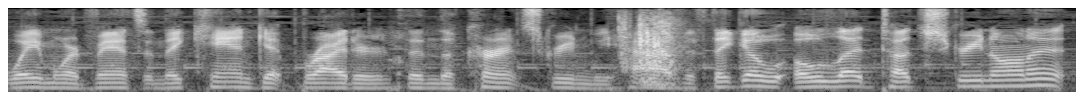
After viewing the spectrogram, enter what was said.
way more advanced and they can get brighter than the current screen we have. If they go OLED touchscreen on it,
